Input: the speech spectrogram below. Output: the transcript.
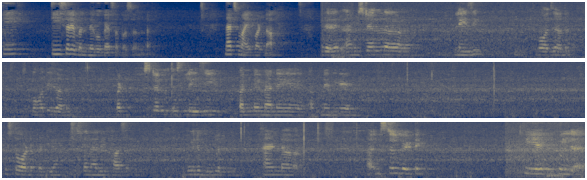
कि तीसरे बंदे को कैसा पसंद है? दैट्स माई फंडा आई एम स्टिल लेजी बहुत ज़्यादा, बहुत ही ज़्यादा। बट स्टिल इस लेज़ी पन में मैंने अपने लिए कुछ तो ऑर्डर कर दिया जिसको मैं भी खा सकूँ। तो मुझे भूख लग रही and I am still waiting कि ये खुल जाए।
